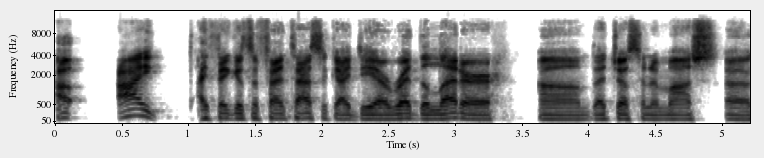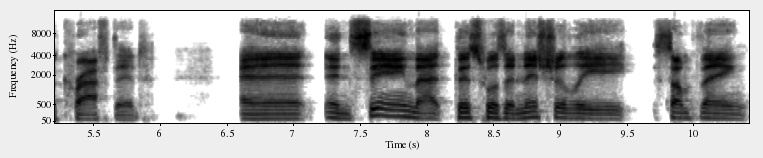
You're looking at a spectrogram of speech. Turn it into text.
I I, I think it's a fantastic idea. I read the letter um, that Justin Amash uh, crafted, and and seeing that this was initially something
